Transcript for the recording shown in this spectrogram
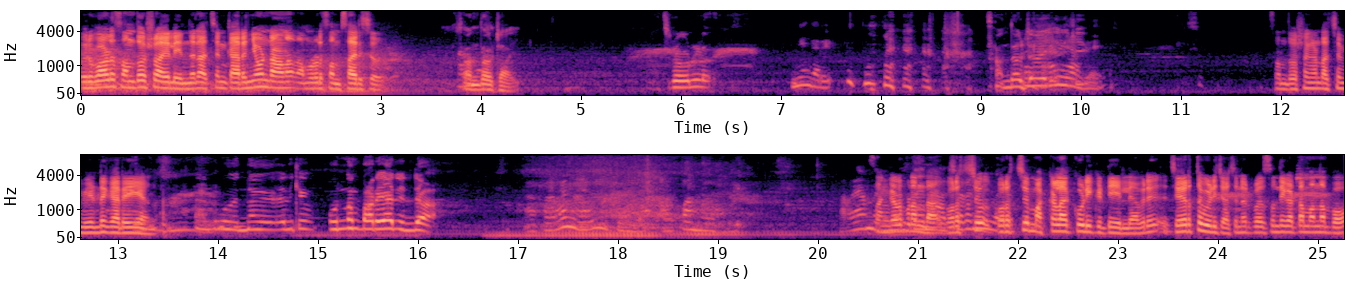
ഒരുപാട് സന്തോഷമായില്ലേ? ഇന്നലെ അച്ഛൻ കരഞ്ഞുകൊണ്ടാണ് നമ്മളോട് സംസാരിച്ചത്. സന്തോഷമായി സന്തോഷം കണ്ട് അച്ഛൻ വീണ്ടും കരയുകയാണ്. എനിക്ക് ഒന്നും പറയാനില്ല ആ, പറയാൻ അറിയത്തില്ല. അപ്പൊ അങ്ങ് കരയും. പറയാൻ സങ്കടപ്പെടണ്ട. കുറച്ച് കുറച്ച് മക്കളെ കൂടി കിട്ടിയില്ല? അവർ ചേർത്ത് പിടിച്ചു. അച്ഛനൊരു പ്രതിസന്ധി ഘട്ടം വന്നപ്പോൾ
